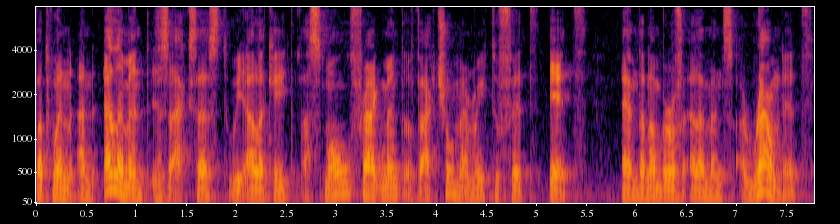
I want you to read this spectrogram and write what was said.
But when an element is accessed, we allocate a small fragment of actual memory to fit it and a number of elements around it,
